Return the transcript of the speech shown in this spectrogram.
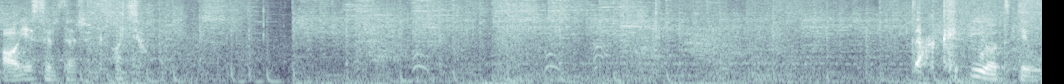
O, jest rycerzyk. Chodź tu. Tak, i od tyłu.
